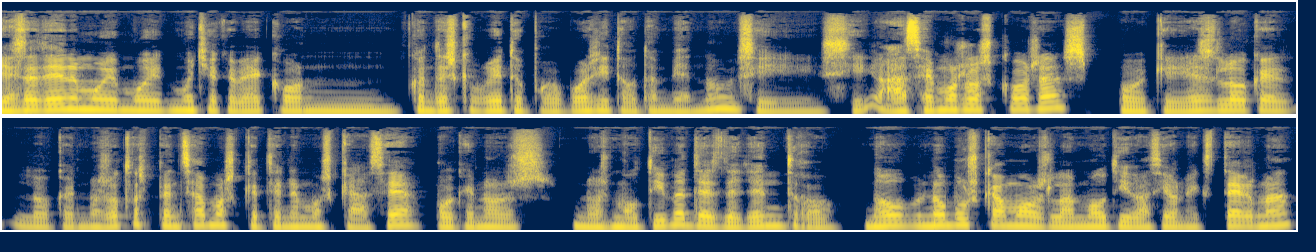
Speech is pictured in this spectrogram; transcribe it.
Y esto tiene muy, muy, mucho que ver con, con descubrir tu propósito también, ¿no? Si, si, hacemos las cosas porque es lo que, lo que nosotros pensamos que tenemos que hacer, porque nos, nos motiva desde dentro. No, no buscamos la motivación externa,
